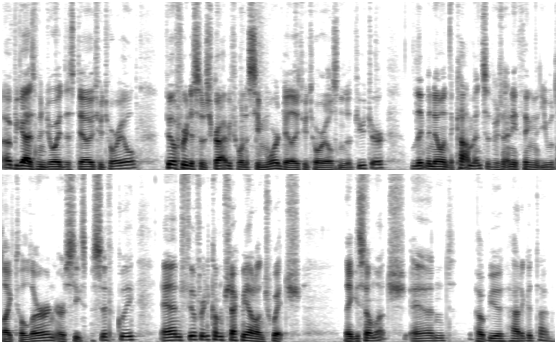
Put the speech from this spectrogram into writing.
I hope you guys have enjoyed this daily tutorial. Feel free to subscribe if you want to see more daily tutorials in the future. Let me know in the comments if there's anything that you would like to learn or see specifically, and feel free to come check me out on Twitch. Thank you so much, and hope you had a good time.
